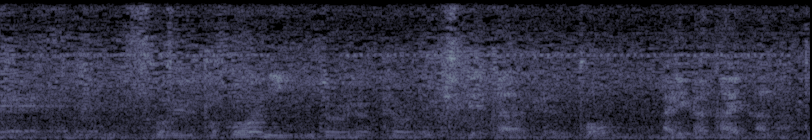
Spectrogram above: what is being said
えーそういうところにいろいろ協力していただけるとありがたいかなと。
